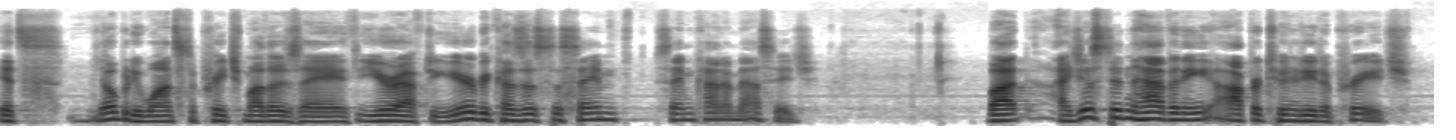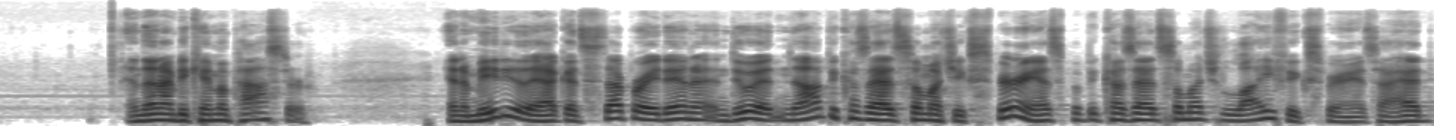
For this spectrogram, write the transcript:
it's nobody wants to preach Mother's Day year after year because it's the same same kind of message. But I just didn't have any opportunity to preach. And then I became a pastor. And immediately I could step right in and do it, not because I had so much experience, but because I had so much life experience. I had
